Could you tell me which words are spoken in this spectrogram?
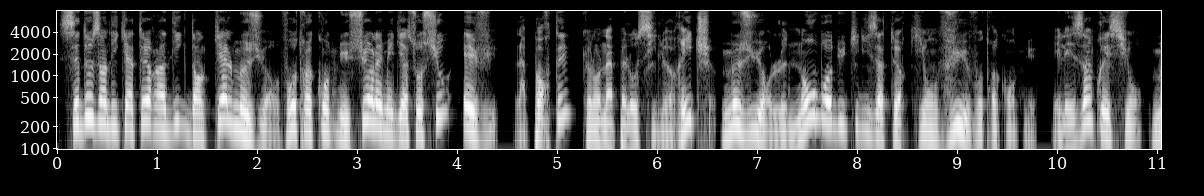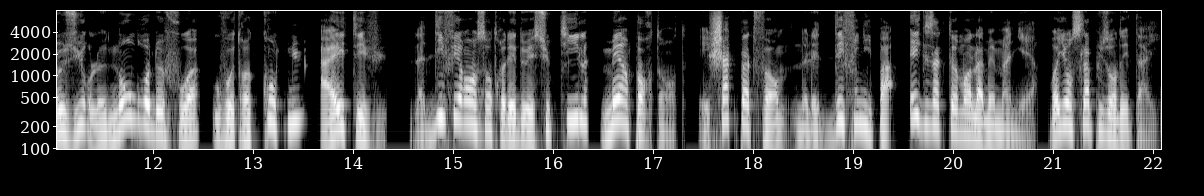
Ces deux indicateurs indiquent dans quelle mesure votre contenu sur les médias sociaux est vu. La portée, que l'on appelle aussi le reach, mesure le nombre d'utilisateurs qui ont vu votre contenu. Et les impressions mesurent le nombre de fois où votre contenu a été vu. La différence entre les deux est subtile mais importante, et chaque plateforme ne les définit pas exactement de la même manière. Voyons cela plus en détail.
